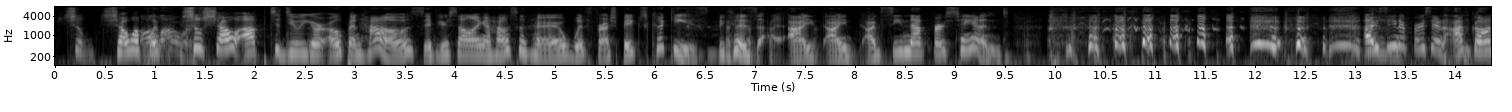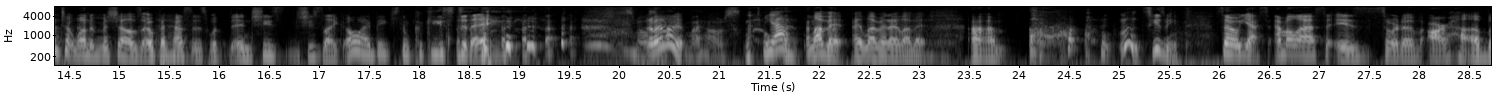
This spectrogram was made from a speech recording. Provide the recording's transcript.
She'll show up All with. hours. She'll show up to do your open house if you're selling a house with her with fresh baked cookies because I, I I I've seen that firsthand. I've seen it firsthand. I've gone to one of Michelle's open houses with, and she's she's like, "Oh, I baked some cookies today." Smells And I love like it. my house. yeah, love it. I love it. I love it. Um, mm, excuse me. So yes, MLS is sort of our hub.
